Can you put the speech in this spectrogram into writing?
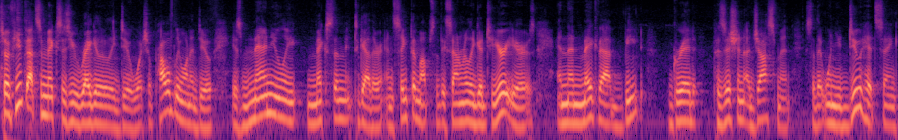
So if you've got some mixes you regularly do, what you'll probably want to do is manually mix them together and sync them up so they sound really good to your ears, and then make that beat grid position adjustment so that when you do hit sync,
